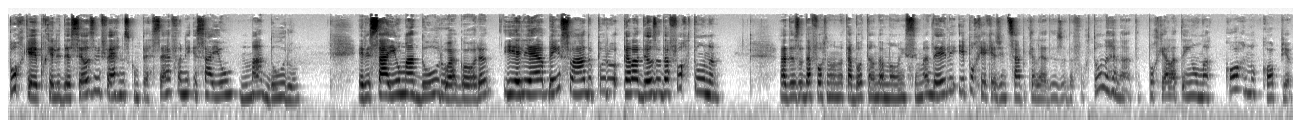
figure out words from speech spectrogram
Por quê? Porque ele desceu aos infernos com Perséfone e saiu maduro. Ele saiu maduro agora e ele é abençoado por, pela deusa da fortuna. A deusa da fortuna está botando a mão em cima dele. E por que, que a gente sabe que ela é a deusa da fortuna, Renata? Porque ela tem uma cornucópia.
